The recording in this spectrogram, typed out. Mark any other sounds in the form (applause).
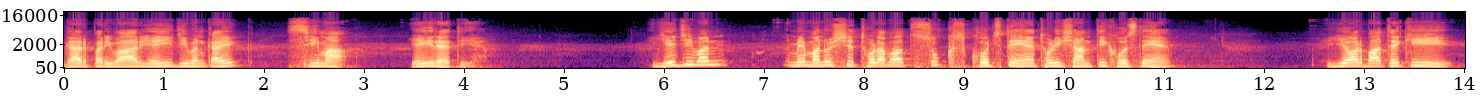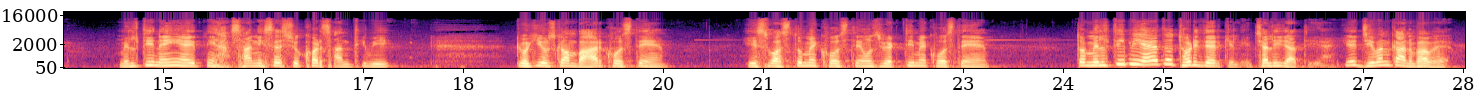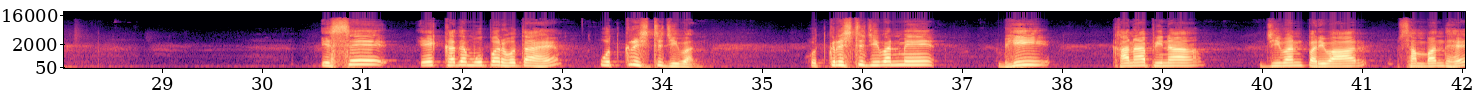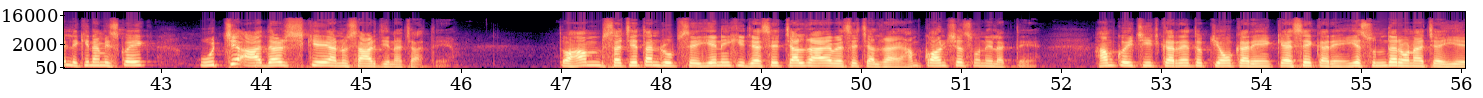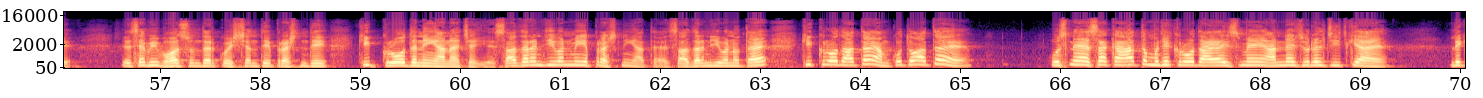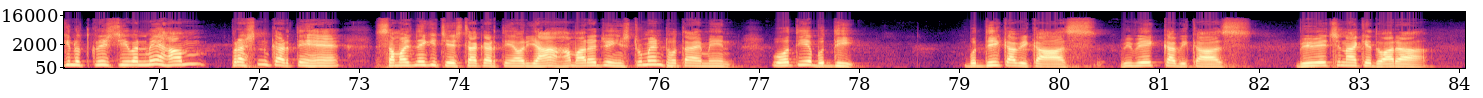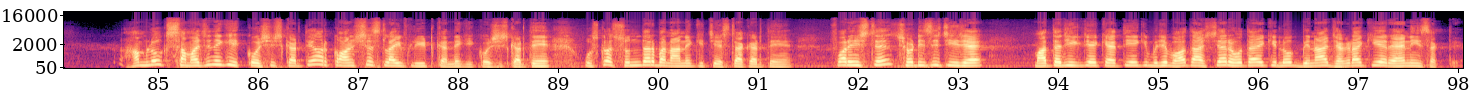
घर, परिवार, यही जीवन का एक सीमा यही रहती है। ये जीवन में मनुष्य थोड़ा बहुत सुख खोजते हैं, थोड़ी शांति खोजते हैं। ये और बात है कि मिलती नहीं है इतनी आसानी से सुख और शांति भी, क्योंकि उसको हम बाहर खोजते हैं, इस वस्तु में खोजते हैं, उस व्यक्ति में खोजते हैं। तो मिलती भी है तो थोड़ी देर के लिए चली जाती है। ये जीवन का अनुभव है। इससे एक कदम ऊपर होता है उत्कृष्ट जीवन। उत्कृष्ट जीवन में भी खाना पीना जीवन, परिवार संबंध है, लेकिन हम इसको एक उच्च आदर्श के अनुसार जीना चाहते हैं। तो हम सचेतन रूप से, ये नहीं कि जैसे चल रहा है, वैसे चल रहा है, हम कॉन्शियस होने लगते हैं। हम कोई चीज़ कर रहे हैं तो क्यों करें? कैसे करें? ये सुंदर होना चाहिए। जैसे अभी बहुत सुंदर क्वेश्चन थे, प्रश्न थे कि क्रोध नहीं आना चाहिए। साधारण जीवन में ये प्रश्न नहीं आता है। साधारण जीवन होता है कि क्रोध आता है, हमको तो आता है। उसने ऐसा कहा तो मुझे क्रोध आया, इसमें अननेचुरल चीज़ क्या है? लेकिन उत्कृष्ट जीवन में हम प्रश्न करते हैं, समझने की चेष्टा करते हैं और यहाँ हमारा जो इंस्ट्रूमेंट होता है मेन वो होती है बुद्धि। बुद्धि का विकास, विवेक का विकास विवेचना के द्वारा हम लोग समझने की कोशिश करते हैं और कॉन्शियस लाइफ लीड करने की कोशिश करते हैं। उसको सुंदर बनाने की चेष्टा करते हैं। फॉर इंस्टेंस छोटी सी चीज़ है। माता जी ये कहती है कि मुझे बहुत आश्चर्य होता है कि लोग बिना झगड़ा किए रह नहीं सकते।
